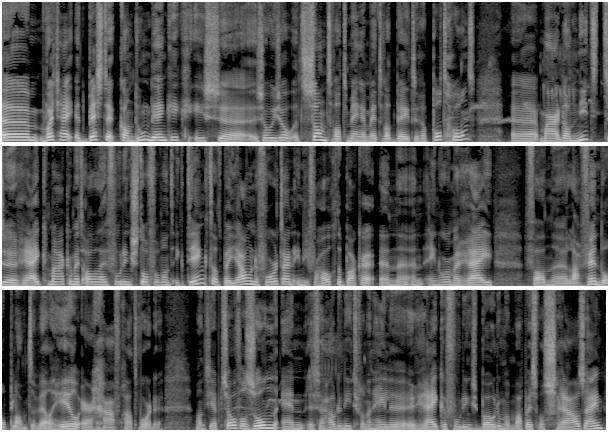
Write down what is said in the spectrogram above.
Um, wat jij het beste kan doen, denk ik, is uh, sowieso het zand wat mengen met wat betere potgrond. Uh, maar dan niet te rijk maken met allerlei voedingsstoffen. Want ik denk dat bij jou in de voortuin, in die verhoogde bakken, een, een enorme rij van lavendelplanten wel heel erg gaaf gaat worden. Want je hebt zoveel zon en ze houden niet van een hele rijke voedingsbodem. Het mag best wel schraal zijn.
